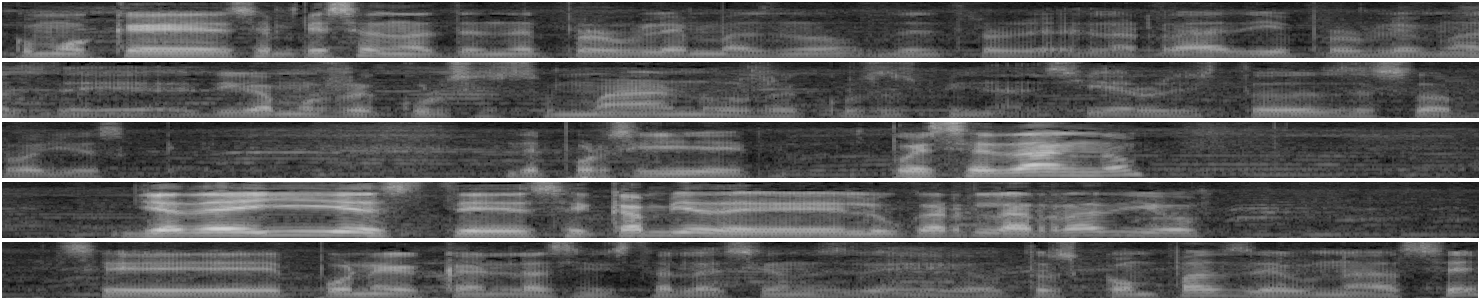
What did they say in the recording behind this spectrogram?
como que se empiezan a tener problemas, ¿no? Dentro de la radio, problemas de, digamos, recursos humanos, recursos financieros y todos esos rollos que de por sí, pues se dan, ¿no? Ya de ahí, este, se cambia de lugar la radio, se pone acá en las instalaciones de otros compas de una AC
